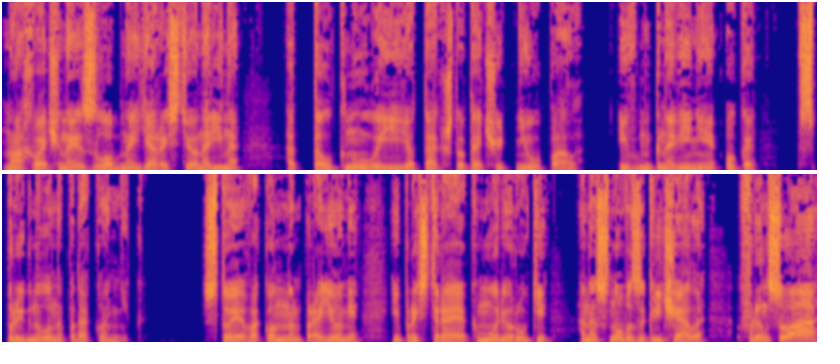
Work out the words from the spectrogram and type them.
но охваченная злобной яростью Анарина оттолкнула ее так, что та чуть не упала, и в мгновение ока вспрыгнула на подоконник. Стоя в оконном проеме и простирая к морю руки, она снова закричала «Франсуа!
